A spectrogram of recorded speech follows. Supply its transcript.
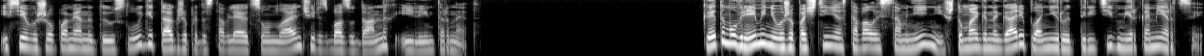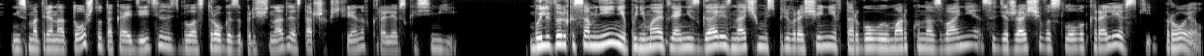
и все вышеупомянутые услуги также предоставляются онлайн через базу данных или интернет. К этому времени уже почти не оставалось сомнений, что Меган и Гарри планируют перейти в мир коммерции, несмотря на то, что такая деятельность была строго запрещена для старших членов королевской семьи. Были только сомнения, понимают ли они с Гарри значимость превращения в торговую марку названия, содержащего слово «королевский» – «royal».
